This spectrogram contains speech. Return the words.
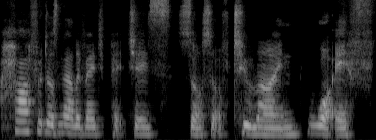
half a dozen elevator pitches so sort of two line what if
